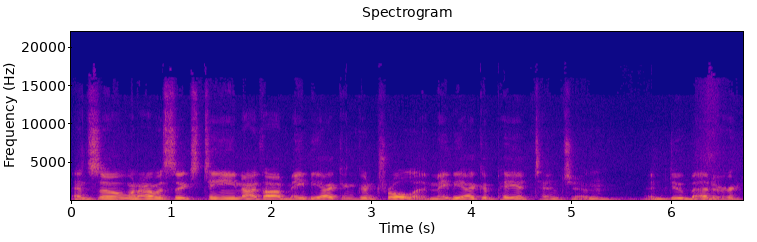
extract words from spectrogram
And so when I was 16, I thought maybe I can control it. Maybe I could pay attention and do better.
